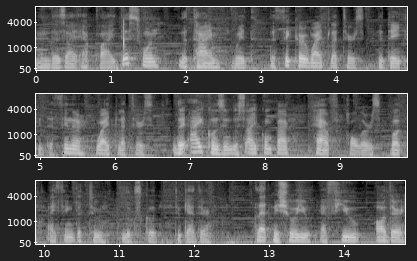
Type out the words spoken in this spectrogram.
And as I apply this one the time with the thicker white letters, the date with the thinner white letters. The icons in this icon pack have colors, but I think the two looks good together. Let me show you a few other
